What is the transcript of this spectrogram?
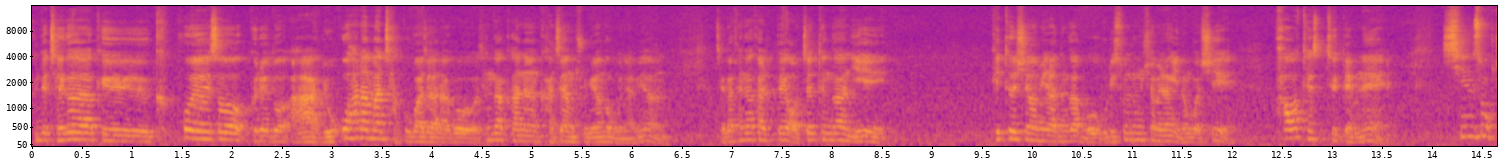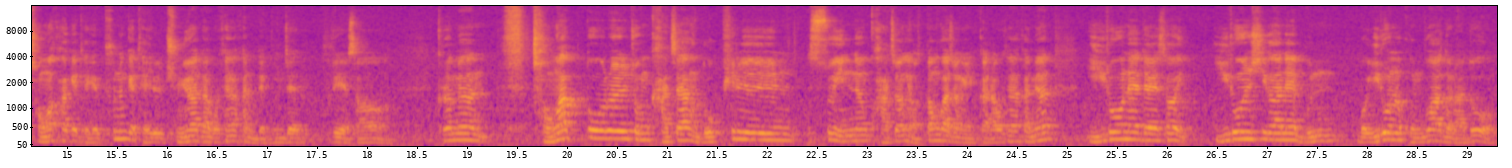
근데 제가 그 크포에서 그래도 아 요거 하나만 잡고 가자라고 생각하는 가장 중요한 건 뭐냐면 제가 생각할 때 어쨌든간 이 피트 시험이라든가 뭐 우리 수능 시험이랑 이런 것이 파워 테스트 때문에 신속 정확하게 되게 푸는 게 제일 중요하다고 생각하는데 문제 풀이에서. 그러면 정확도를 좀 가장 높일 수 있는 과정이 어떤 과정일까라고 생각하면 이론에 대해서 이론 시간에 문 뭐 이론을 공부하더라도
